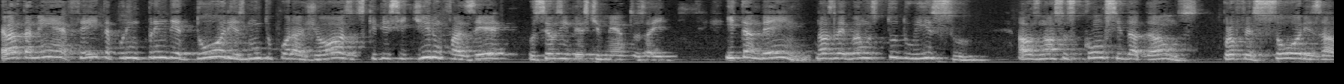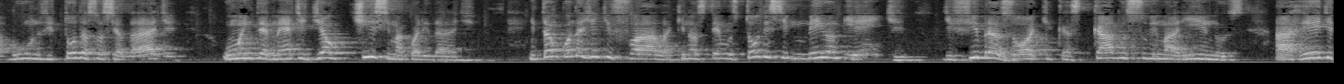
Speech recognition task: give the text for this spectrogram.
Ela também é feita por empreendedores muito corajosos que decidiram fazer os seus investimentos aí. E também nós levamos tudo isso aos nossos concidadãos professores, alunos e toda a sociedade uma internet de altíssima qualidade. Então, quando a gente fala que nós temos todo esse meio ambiente de fibras óticas, cabos submarinos, a rede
